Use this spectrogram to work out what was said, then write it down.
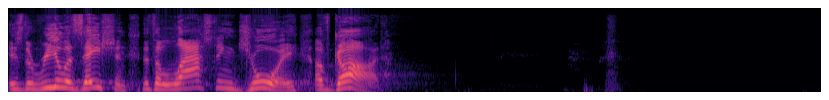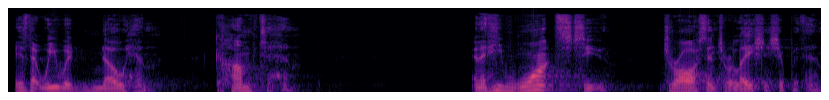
is the realization that the lasting joy of God is that we would know Him, come to Him and that He wants to draw us into relationship with Him.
